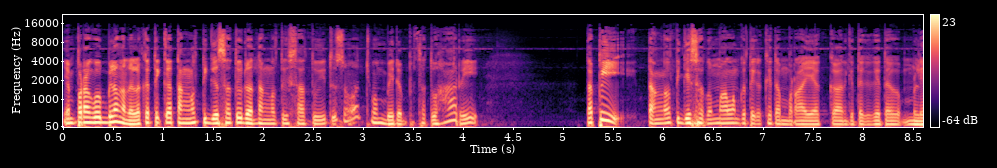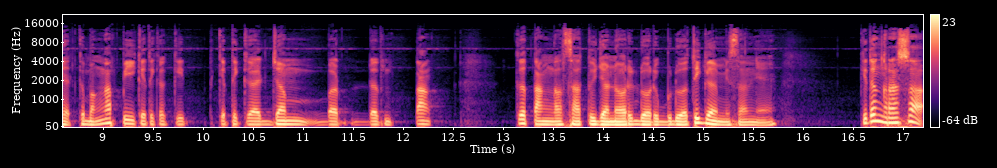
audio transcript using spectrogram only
yang pernah gue bilang adalah ketika tanggal 31 dan tanggal 31 itu semua cuma beda satu hari. Tapi tanggal 31 malam ketika kita merayakan ketika kita melihat kembang api ketika ketika jam berdentang ke tanggal 1 Januari 2023 misalnya kita ngerasa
